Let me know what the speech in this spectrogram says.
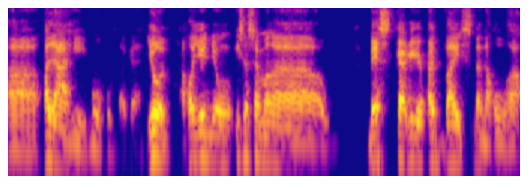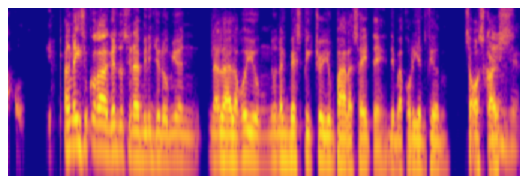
uh, kalahi mo, kumbaga. Yun, ako yun yung isa sa mga best career advice na nakuha ko ang naisip ko kagad nung sinabi ni Jerome yun, naalala ko yung nung nag-best picture yung Parasite eh, 'di ba, Korean film sa Oscars. Mm, yes.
